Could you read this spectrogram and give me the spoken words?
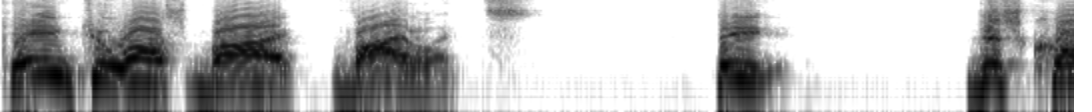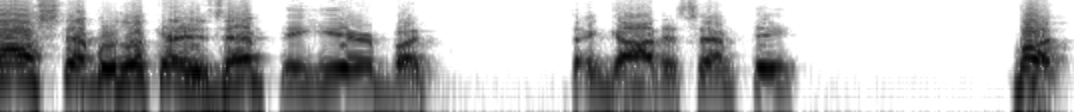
came to us by violence. See, this cross that we look at is empty here, but thank God it's empty. But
